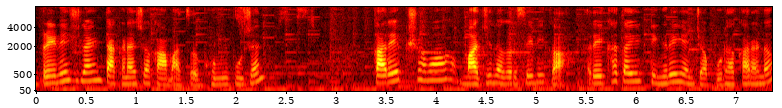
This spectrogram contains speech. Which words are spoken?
ड्रेनेज लाईन टाकण्याच्या कामाचं भूमिपूजन. कार्यक्षम माजी नगरसेविका रेखाताई टिंगरे यांच्या पुढाकारानं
